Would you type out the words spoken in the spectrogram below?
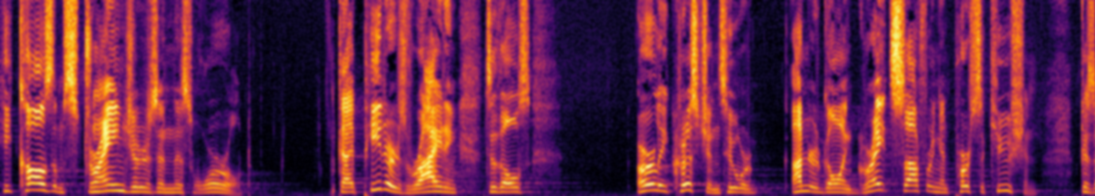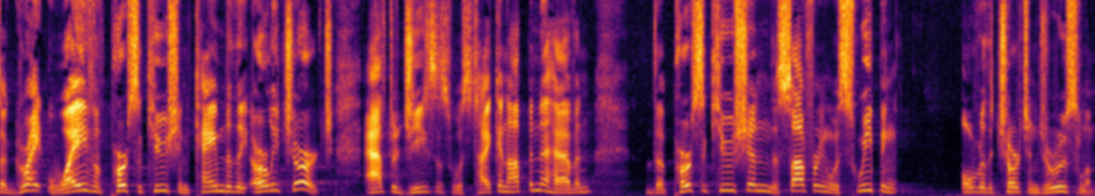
he calls them strangers in this world. Okay, Peter's writing to those early Christians who were undergoing great suffering and persecution because a great wave of persecution came to the early church after Jesus was taken up into heaven. The persecution, the suffering was sweeping over the church in Jerusalem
